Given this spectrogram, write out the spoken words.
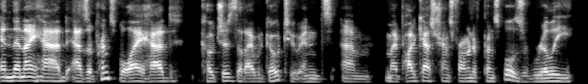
and then I had as a principal, I had coaches that I would go to, and um, my podcast transformative principal is really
